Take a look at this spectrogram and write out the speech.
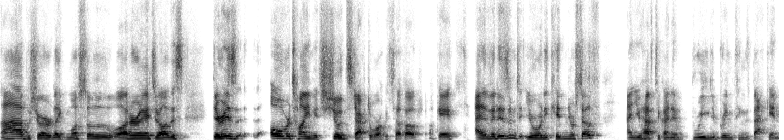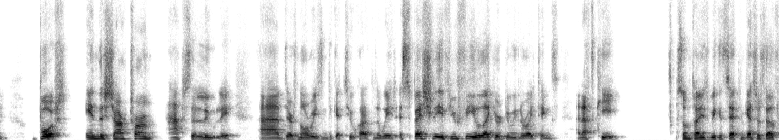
ah, but sure, like muscle, water weight, and all this there is over time it should start to work itself out okay? And if it isn't you're only kidding yourself and you have to kind of really bring things back in. But in the short term absolutely uh, there's no reason to get too caught up in the weight especially if you feel like you're doing the right things. And that's key sometimes we can second guess ourselves,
